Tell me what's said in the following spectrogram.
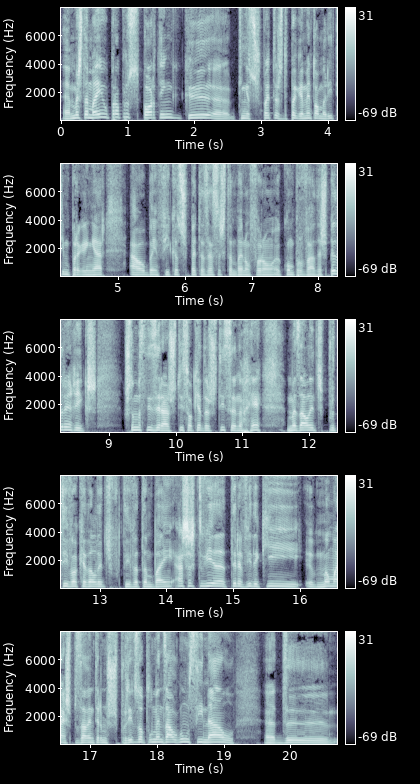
eh, mas também o próprio Sporting, que tinha suspeitas de pagamento ao Marítimo para ganhar ao Benfica, suspeitas essas também não foram comprovadas. Pedro Henriques, Costuma-se dizer à justiça o que é da justiça, não é? Mas à lei desportiva o que é da lei desportiva também. Achas que devia ter havido aqui eh, mão mais pesada em termos desportivos ou pelo menos algum sinal uh, de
